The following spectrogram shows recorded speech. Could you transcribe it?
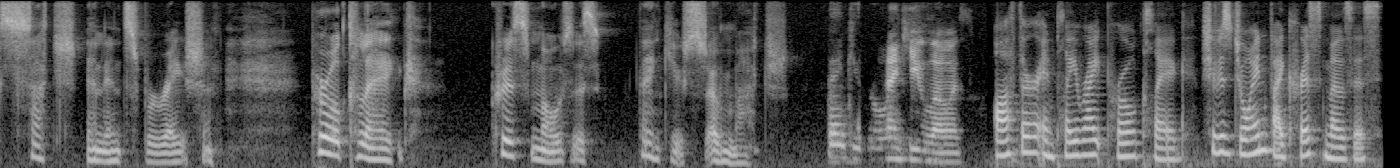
such an inspiration. Pearl Cleage, Chris Moses, thank you so much. Thank you, Lois. Thank you, Lois. Author and playwright Pearl Cleage. She was joined by Chris Moses,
